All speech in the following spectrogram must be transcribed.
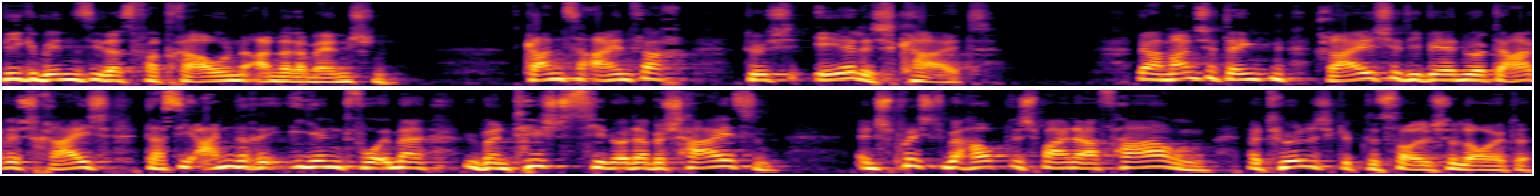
Wie gewinnen Sie das Vertrauen anderer Menschen? Ganz einfach durch Ehrlichkeit. Ja, manche denken, Reiche, die wären nur dadurch reich, dass sie andere irgendwo immer über den Tisch ziehen oder bescheißen. Entspricht überhaupt nicht meiner Erfahrung. Natürlich gibt es solche Leute,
